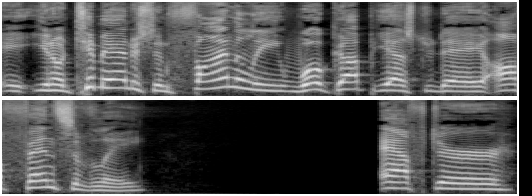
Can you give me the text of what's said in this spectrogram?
eh, you know, Tim Anderson finally woke up yesterday offensively after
